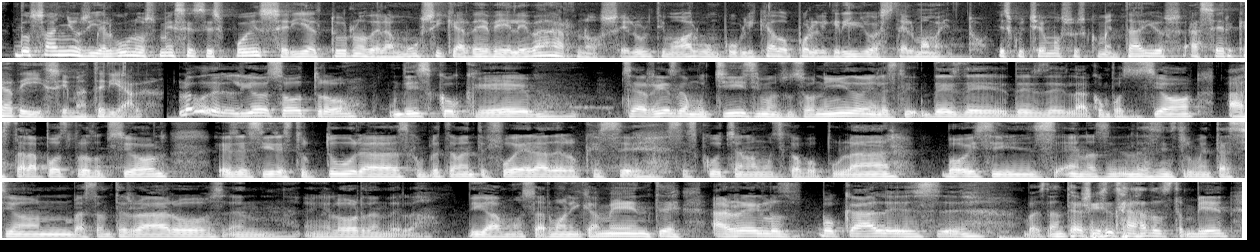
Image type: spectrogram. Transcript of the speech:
Dos años y algunos meses después sería el turno de la música Debe Elevarnos, el último álbum publicado por el Grillo hasta el momento. Escuchemos sus comentarios acerca de ese material. Luego del Yo es otro, un disco que se arriesga muchísimo en su sonido, y en el desde, desde la composición hasta la postproducción, es decir, estructuras completamente fuera de lo que se, se escucha en la música popular. Voicings en, los- en la instrumentación bastante raros en, en el orden de la, digamos, armónicamente, arreglos vocales eh, bastante arriesgados también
